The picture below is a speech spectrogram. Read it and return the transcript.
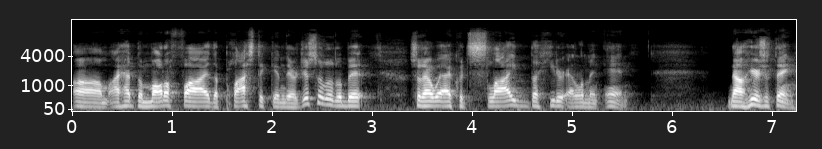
um, I had to modify the plastic in there just a little bit so that way I could slide the heater element in. Now, here's the thing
